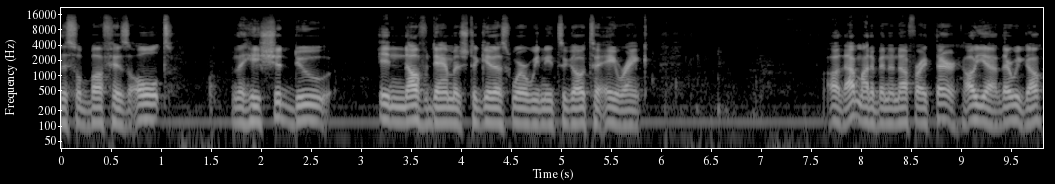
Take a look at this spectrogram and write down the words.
This will buff his ult. And then he should do enough damage to get us where we need to go to A rank. Oh, that might have been enough right there. Oh, yeah, there we go.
